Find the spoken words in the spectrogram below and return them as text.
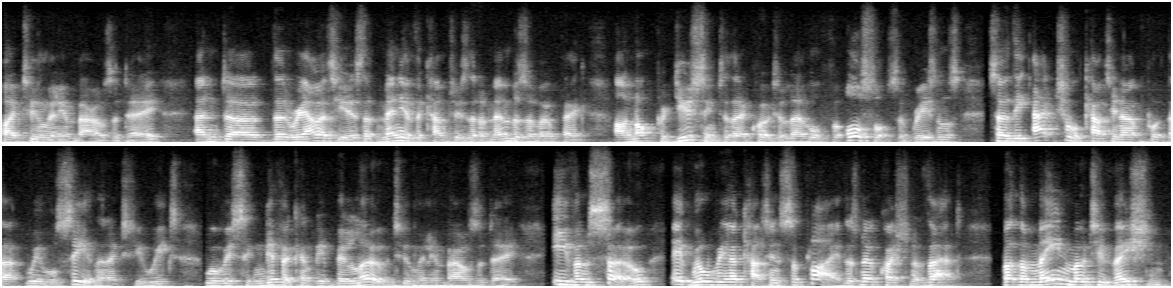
by 2 million barrels a day and uh, the reality is that many of the countries that are members of OPEC are not producing to their quota level for all sorts of reasons. So the actual cut in output that we will see in the next few weeks will be significantly below 2 million barrels a day. Even so, it will be a cut in supply. There's no question of that. But the main motivation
